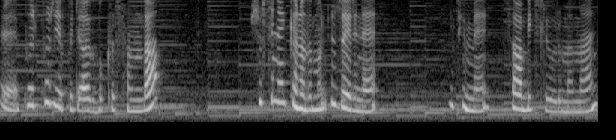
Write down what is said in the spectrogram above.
E, pırpır yapacağız bu kısımda. Şu sinek kanadımın üzerine ipimi sabitliyorum hemen.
